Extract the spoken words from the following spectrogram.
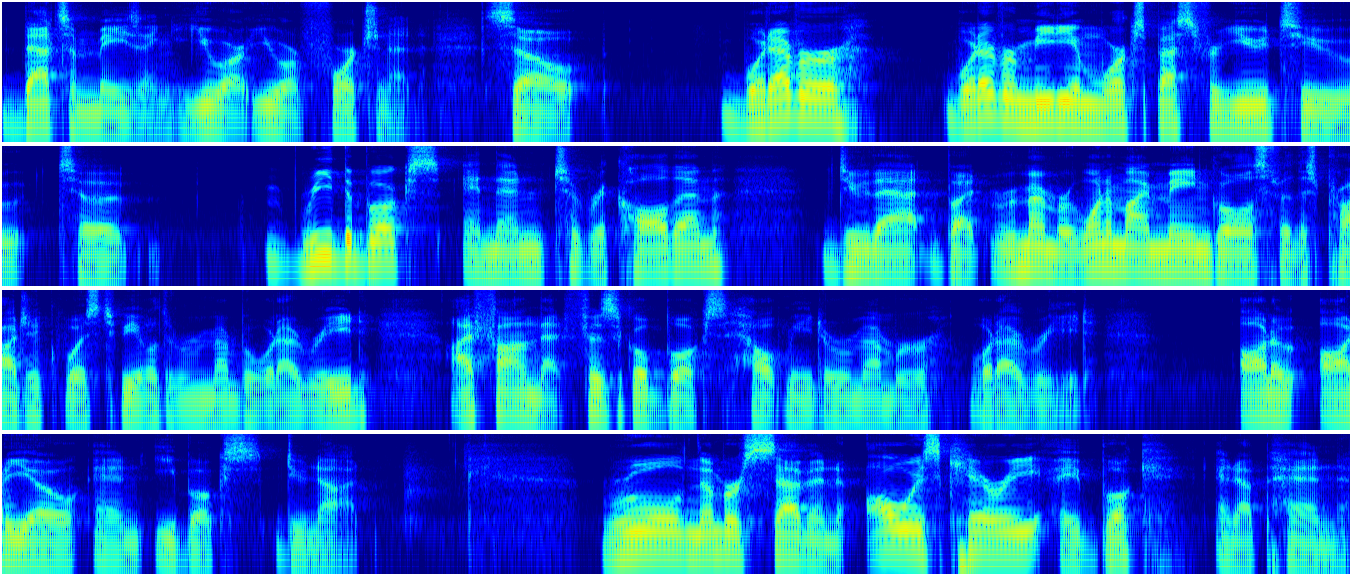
that's amazing. You are, you are fortunate. So whatever, whatever medium works best for you to, to read the books and then to recall them, do that. But remember, one of my main goals for this project was to be able to remember what I read. I found that physical books help me to remember what I read. Audio, audio and ebooks do not. Rule number seven always carry a book and a pen.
